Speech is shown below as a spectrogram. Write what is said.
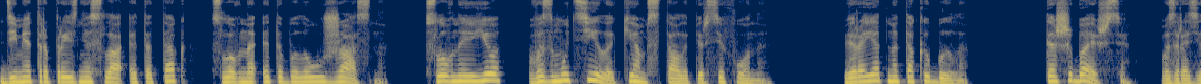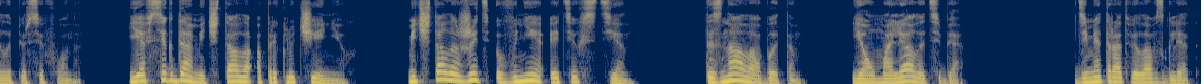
Диметра произнесла это так, словно это было ужасно, словно ее возмутило, кем стала Персефона. Вероятно, так и было. «Ты ошибаешься», — возразила Персефона. «Я всегда мечтала о приключениях. Мечтала жить вне этих стен. Ты знала об этом. Я умоляла тебя». Диметра отвела взгляд.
